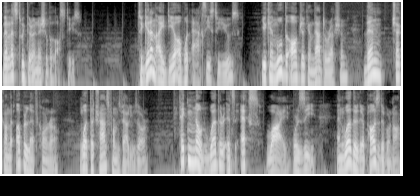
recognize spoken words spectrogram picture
then let's tweak their initial velocities. To get an idea of what axes to use, you can move the object in that direction, then check on the upper left corner what the transforms values are, taking note whether it's x, y, or z, and whether they're positive or not.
